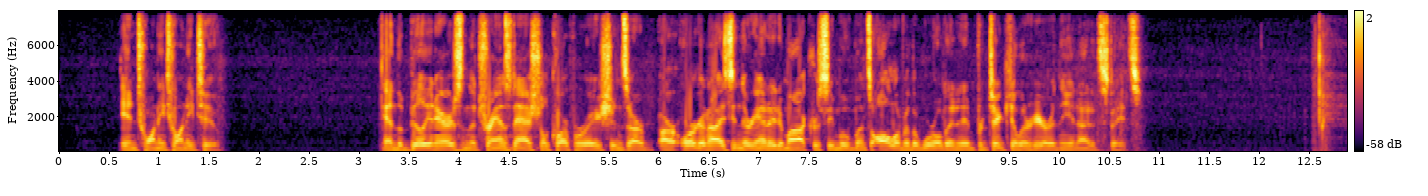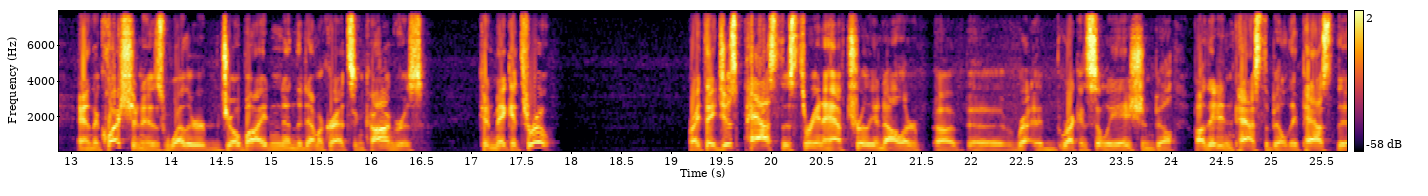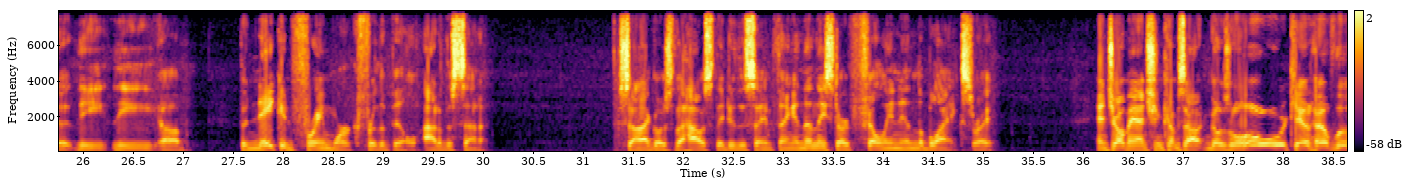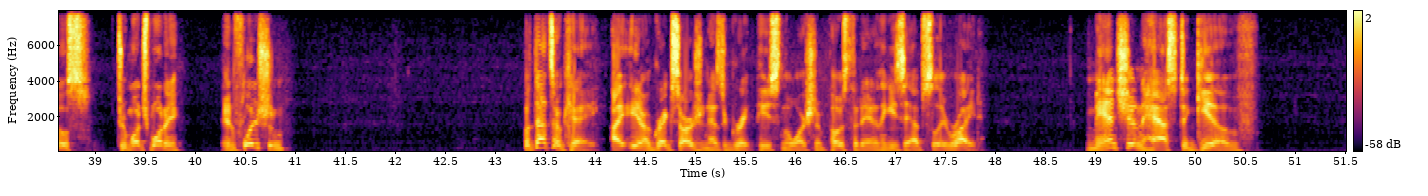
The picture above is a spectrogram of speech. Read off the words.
in 2022. And the billionaires and the transnational corporations are, are organizing their anti democracy movements all over the world, and in particular here in the United States. And the question is whether Joe Biden and the Democrats in Congress can make it through right? They just passed this $3.5 trillion uh, uh, re- reconciliation bill. Oh, they didn't pass the bill. They passed the, the, the, uh, the naked framework for the bill out of the Senate. So that goes to the House. They do the same thing. And then they start filling in the blanks, right? And Joe Manchin comes out and goes, oh, we can't have this. Too much money. Inflation. But that's okay. I, you know, Greg Sargent has a great piece in the Washington Post today, and I think he's absolutely right. Manchin has to give,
